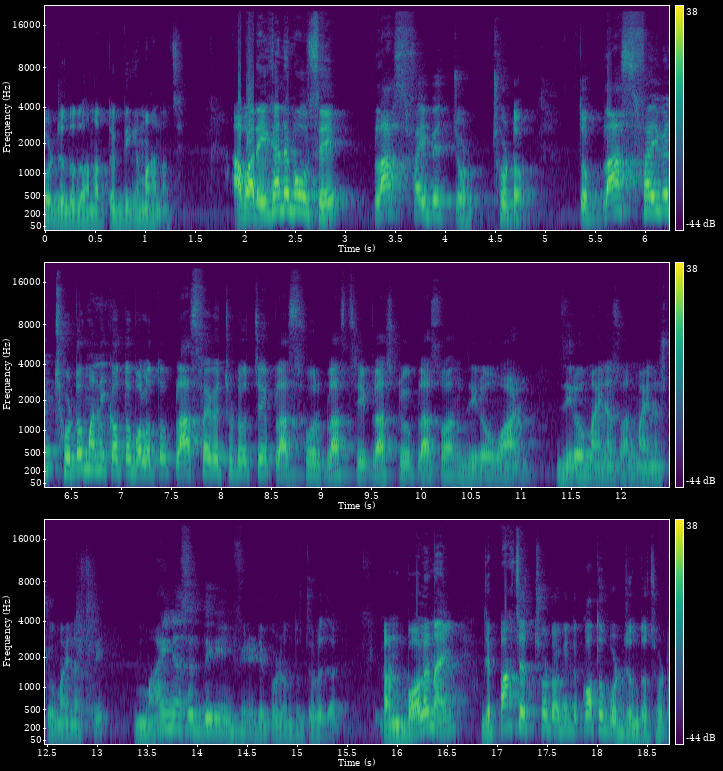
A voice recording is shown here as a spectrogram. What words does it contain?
পর্যন্ত ধনাত্মক দিকে মান আছে। আবার এখানে বলছে প্লাস ফাইভের ছোট। তো প্লাস ফাইভের ছোট মানে কত বলো তো প্লাস ফাইভের ছোট হচ্ছে plus four plus three plus two plus one zero one zero minus one minus two minus three মাইনাসের দিকে ইনফিনিটি পর্যন্ত চলে যাবে। কারণ বলে নাই যে পাঁচের ছোট, কিন্তু কত পর্যন্ত ছোট?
